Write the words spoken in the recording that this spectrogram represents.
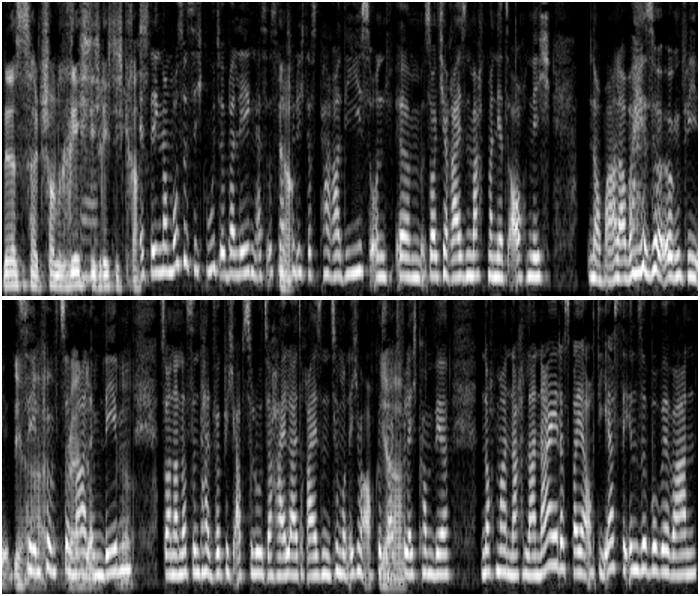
Ne, das ist halt schon richtig, richtig krass. Deswegen, man muss es sich gut überlegen. Es ist Ja. natürlich das Paradies und ähm, solche Reisen macht man jetzt auch nicht normalerweise irgendwie Ja, 10, 15 Mal random, im Leben, ja. sondern das sind halt wirklich absolute Highlight-Reisen. Tim und ich haben auch gesagt, Ja. vielleicht kommen wir nochmal nach Lanai, das war ja auch die erste Insel, wo wir waren,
